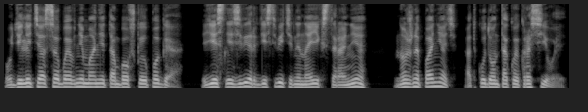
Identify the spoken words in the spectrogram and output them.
Уделите особое внимание Тамбовской УПГ. Если зверь действительно на их стороне, нужно понять, откуда он такой красивый.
